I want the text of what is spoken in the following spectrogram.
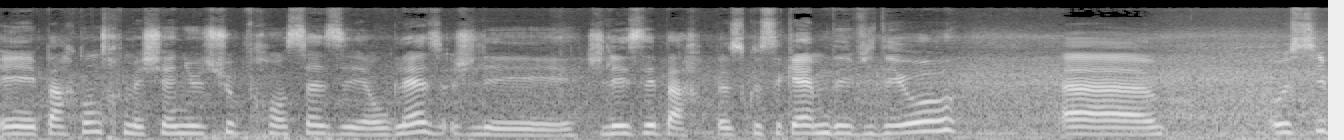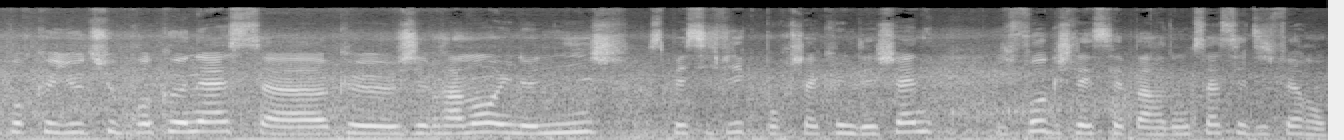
Et par contre, mes chaînes YouTube françaises et anglaises, je les, je les sépare parce que c'est quand même des vidéos. Euh, aussi pour que YouTube reconnaisse euh, que j'ai vraiment une niche spécifique pour chacune des chaînes, il faut que je les sépare. Donc ça c'est différent.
